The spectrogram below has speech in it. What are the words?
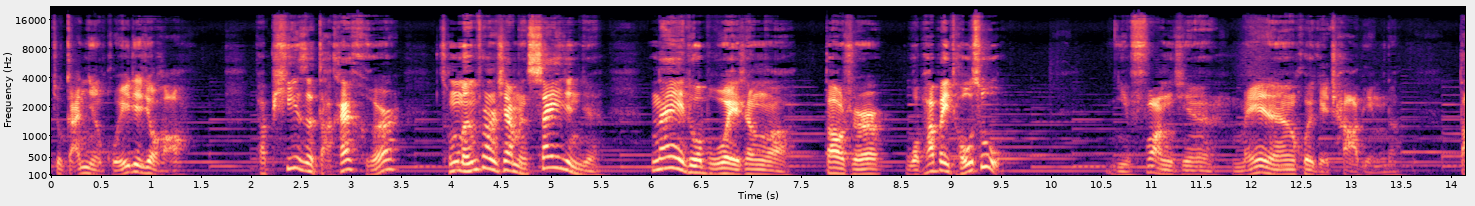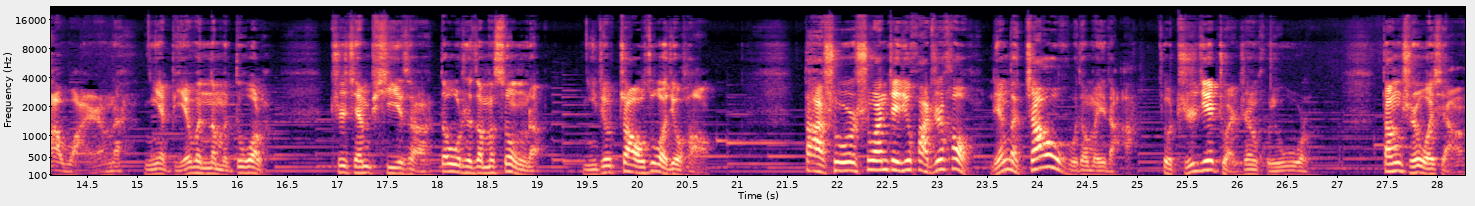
就赶紧回去就好。把披萨打开盒，从门缝下面塞进去，那多不卫生啊！到时我怕被投诉。”你放心，没人会给差评的。大晚上的，你也别问那么多了。之前披萨都是这么送的，你就照做就好。大叔说完这句话之后，连个招呼都没打，就直接转身回屋了。当时我想，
